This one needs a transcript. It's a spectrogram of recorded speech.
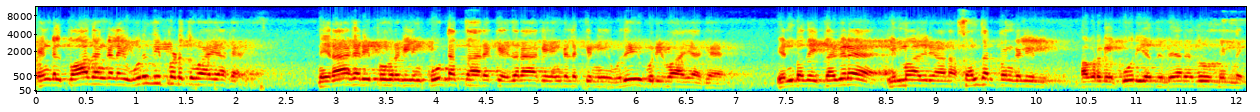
எங்கள் பாதங்களை உறுதிப்படுத்துவாயாக நிராகரிப்பவர்களின் கூட்டத்தாருக்கு எதிராக எங்களுக்கு நீ உதவி புரிவாயாக என்பதை தவிர இம்மாதிரியான சந்தர்ப்பங்களில் அவர்கள் கூறியது வேற எதுவும் இல்லை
